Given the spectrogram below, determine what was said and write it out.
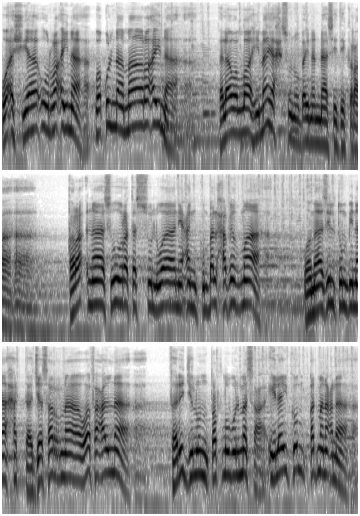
وأشياء رأيناها وقلنا ما رأيناها. فلا والله ما يحسن بين الناس ذكراها. قرأنا سورة السلوان عنكم بل حفظناها. وما زلتم بنا حتى جسرنا وفعلناها فرجل تطلب المسعى إليكم قد منعناها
